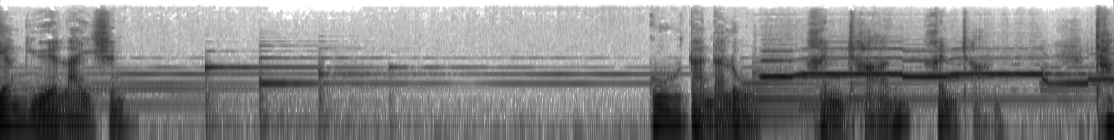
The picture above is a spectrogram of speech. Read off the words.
相约来生。孤单的路很长很长，长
